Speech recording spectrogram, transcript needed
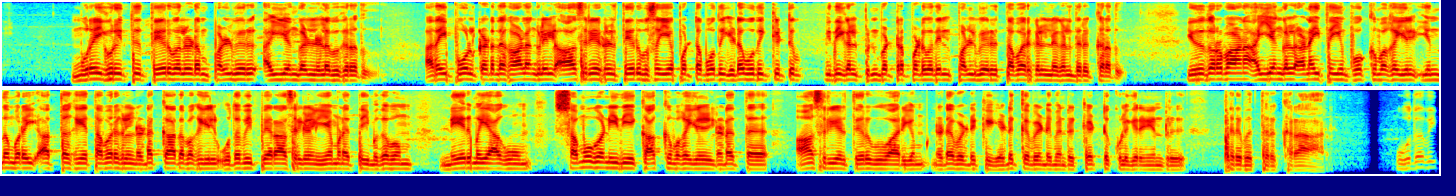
முறை குறித்து தேர்வலிடம் பல்வேறு ஐயங்கள் நிலவுகிறது. அதைப்போல் கடந்த காலங்களில் ஆசிரியர்கள் தேர்வு செய்யப்பட்ட போது இடஒதுக்கீட்டு விதிகள் பின்பற்றப்படுவதில் பல்வேறு தவறுகள் நிகழ்ந்திருக்கிறது. இது தொடர்பான ஐயங்கள் அனைத்தையும் போக்கும் வகையில் இந்த முறை அத்தகைய தவறுகள் நடக்காத வகையில் உதவி பேராசிரியர்கள் நியமனத்தை மிகவும் நேர்மையாகவும் சமூக நீதியை காக்கும் வகையில் நடத்த ஆசிரியர் தேர்வு வாரியம் நடவடிக்கை எடுக்க வேண்டும் என்று கேட்டுக்கொள்கிறேன் என்று தெரிவித்திருக்கிறார். உதவி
